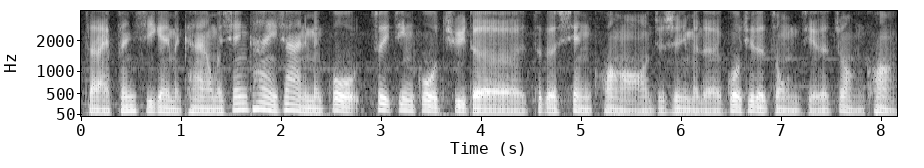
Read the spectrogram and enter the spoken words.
再来分析给你们看。我们先看一下你们过最近过去的这个现况哦，就是你们的过去的总结的状况，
